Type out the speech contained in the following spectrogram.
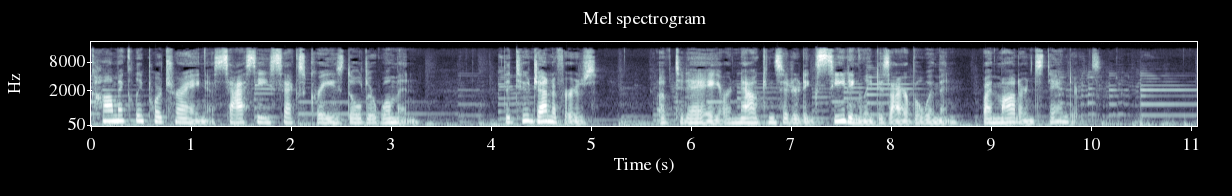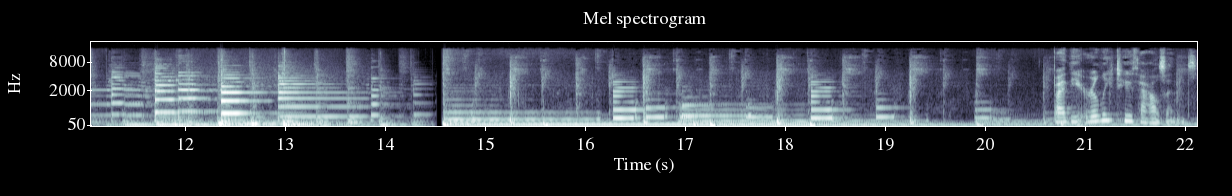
comically portraying a sassy, sex crazed older woman, the two Jennifers of today are now considered exceedingly desirable women by modern standards. By the early 2000s,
